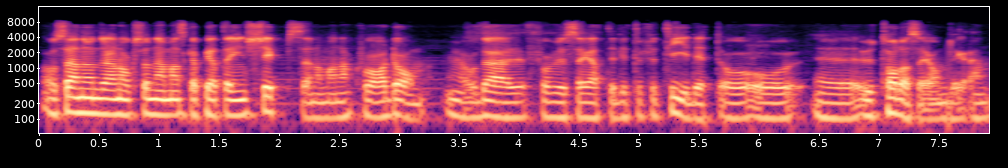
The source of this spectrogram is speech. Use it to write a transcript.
och sen undrar han också när man ska peta in chipsen, om man har kvar dem. Eh, och där får vi säga att det är lite för tidigt att eh, uttala sig om det än.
